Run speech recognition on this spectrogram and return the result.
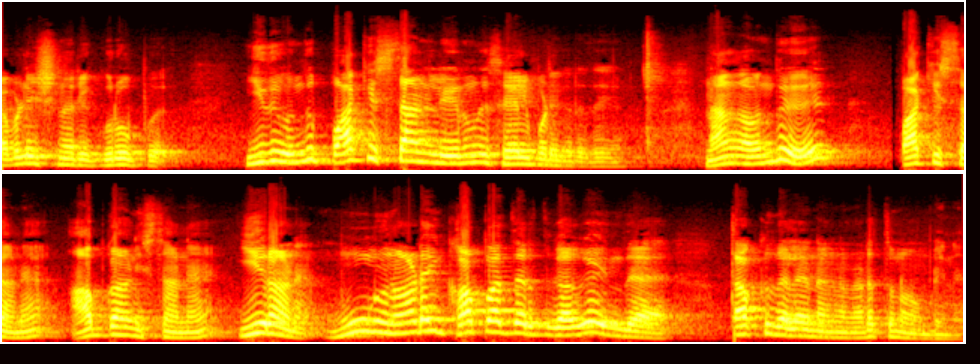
ரெவல்யூஷனரி குரூப்பு இது வந்து பாகிஸ்தானில் இருந்து செயல்படுகிறது. நாங்கள் வந்து பாகிஸ்தானை ஆப்கானிஸ்தானை ஈரானை மூணு நாடையும் காப்பாற்றுறதுக்காக இந்த தாக்குதலை நாங்கள் நடத்தினோம் அப்படின்னு.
